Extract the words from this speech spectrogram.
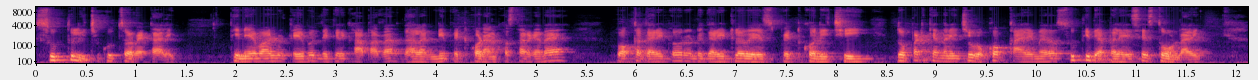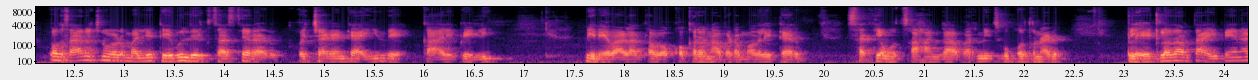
సుత్తులు ఇచ్చి కూర్చోబెట్టాలి. తినేవాళ్ళు టేబుల్ దగ్గరికి ఆ పదార్థాలన్నీ పెట్టుకోవడానికి వస్తారు కదా. ఒక్క గరిటో రెండు గరిట్లో వేసి పెట్టుకొని ఇచ్చి దుప్పటి కింద నుంచి ఒక్కొక్క కాయ మీద సుత్తి దెబ్బలు వేసేస్తూ ఉండాలి. ఒకసారి వచ్చిన వాడు మళ్ళీ టేబుల్ దగ్గరికి చేస్తే రాడు. వచ్చాడంటే అయ్యిందే కాలి పెళ్ళి. వినేవాళ్ళంతా ఒక్కొక్కరు నవ్వడం మొదలెట్టారు. సత్యం ఉత్సాహంగా వర్ణించుకుపోతున్నాడు. ప్లేట్లోదంతా అయిపోయినా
